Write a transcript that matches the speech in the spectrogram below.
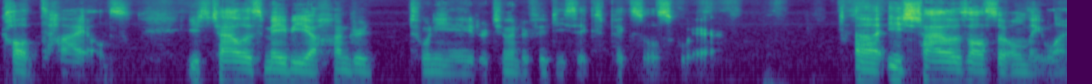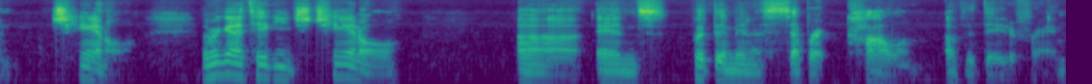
called tiles. Each tile is maybe 128 or 256 pixels square. Uh, each tile is also only one channel. Then we're going to take each channel uh, and put them in a separate column of the data frame.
